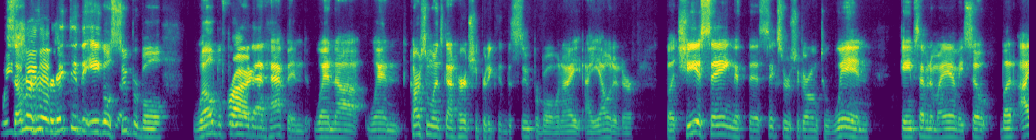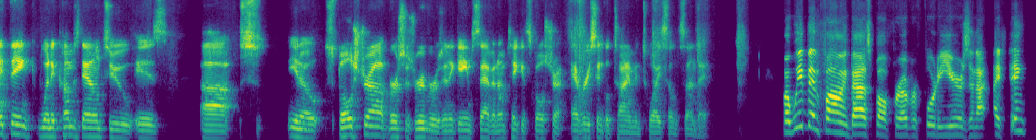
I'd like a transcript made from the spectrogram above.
we Summer who predicted the Eagles Super Bowl well before right. that happened. When uh, when Carson Wentz got hurt, she predicted the Super Bowl, and I I yelled at her. But she is saying that the Sixers are going to win Game Seven in Miami. So, but I think when it comes down to is uh, you know, Spoelstra versus Rivers in a game seven, I'm taking Spoelstra every single time and twice on Sunday but we've been following basketball for over 40 years, and I, I think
